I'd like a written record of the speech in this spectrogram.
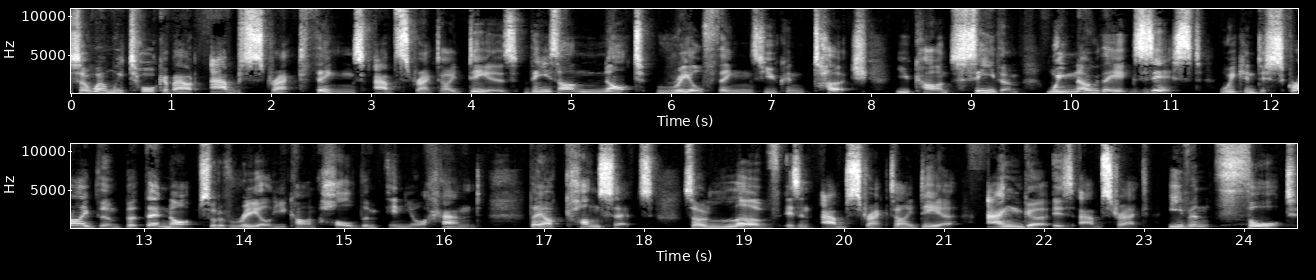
So when we talk about abstract things, abstract ideas, these are not real things you can touch. You can't see them. We know they exist We can describe them, but they're not sort of real. You can't hold them in your hand. They are concepts. So love is an abstract idea. Anger is abstract. Even thought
